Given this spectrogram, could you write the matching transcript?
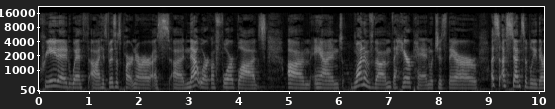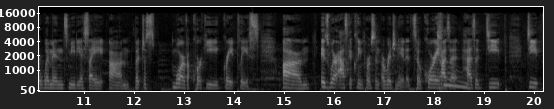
created with uh, his business partner a network of four blogs. Um, and one of them, the Hairpin, which is their ostensibly their women's media site, um, but just more of a quirky, great place, um, is where Ask a Clean Person originated. So Choire has a has a deep, deep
